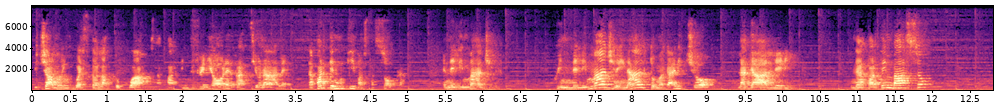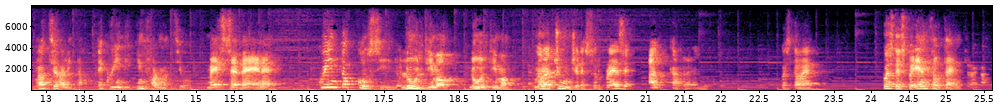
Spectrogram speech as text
diciamo, in questo lato qua, questa parte inferiore, razionale. La parte emotiva sta sopra, è nell'immagine quindi nell'immagine in alto magari ho la gallery, nella parte in basso razionalità e quindi informazioni messe bene. Quinto consiglio, l'ultimo, l'ultimo, non aggiungere sorprese al carrello. Questo è questa esperienza utente, ragazzi.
